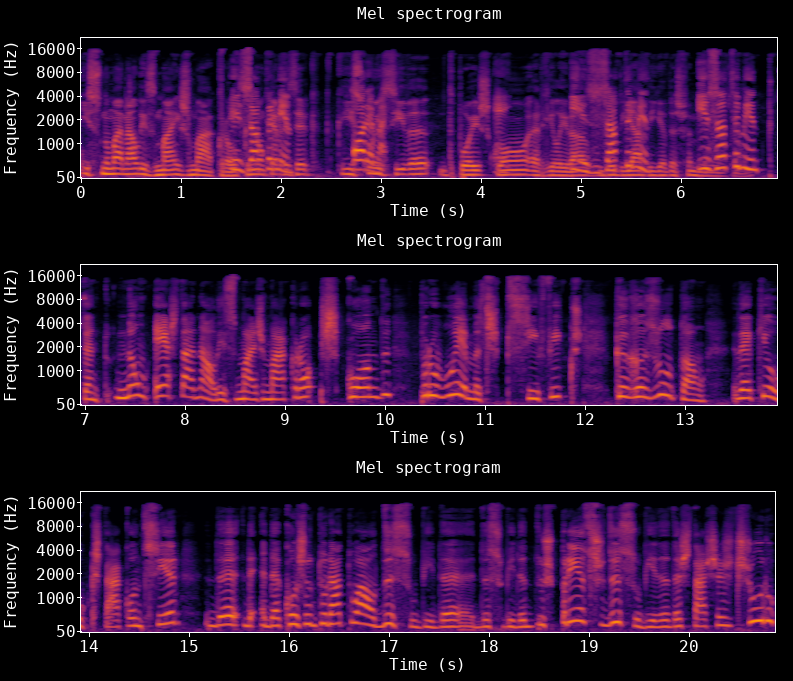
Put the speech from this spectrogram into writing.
Isso numa análise mais macro, Exatamente. que não quer dizer que que isso Ora, coincida bem, depois é com é, a realidade do dia a dia das famílias. Exatamente. Portanto, não, esta análise mais macro esconde problemas específicos que resultam daquilo que está a acontecer da, da conjuntura atual de subida, de subida dos preços, de subida das taxas de juro,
